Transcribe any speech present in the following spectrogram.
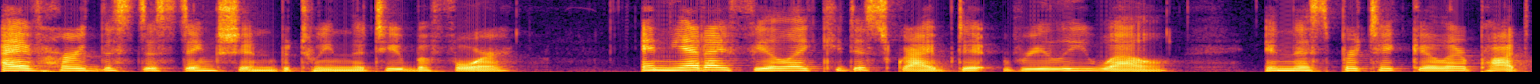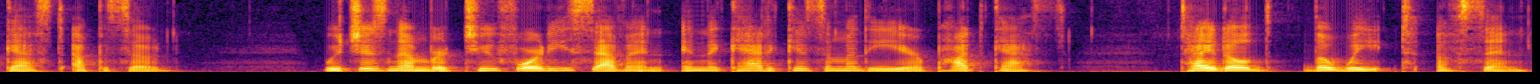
I have heard this distinction between the two before, and yet I feel like he described it really well in this particular podcast episode, which is number 247 in the Catechism of the Year podcast titled The Weight of Sin.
